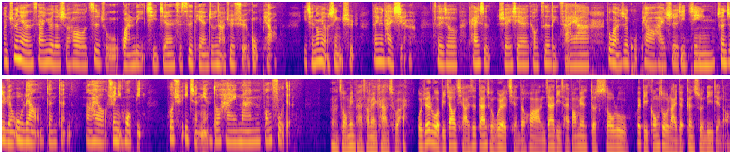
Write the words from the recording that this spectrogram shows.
我去年三月的时候，自主管理期间十四天，就是拿去学股票。以前都没有兴趣，但因为太闲了，所以就开始学一些投资理财啊，不管是股票还是基金，甚至原物料等等的，然后还有虚拟货币。过去一整年都还蛮丰富的。嗯，从命盘上面看得出来。我觉得如果比较起来是单纯为了钱的话，你在理财方面的收入会比工作来的更顺利一点哦。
